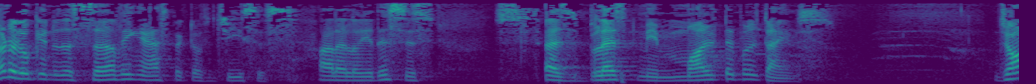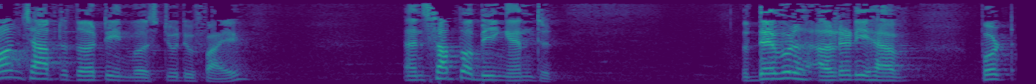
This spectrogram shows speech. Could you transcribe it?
I want to look into the serving aspect of Jesus. Hallelujah. This is, has blessed me multiple times. John chapter 13 verse 2 to 5. And supper being ended. The devil already have put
